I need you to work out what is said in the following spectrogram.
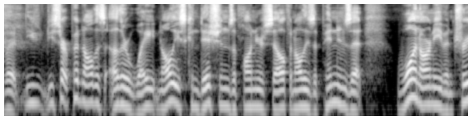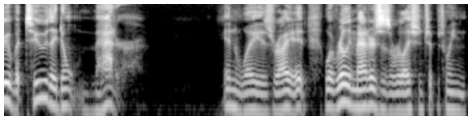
but you you start putting all this other weight and all these conditions upon yourself and all these opinions that one aren't even true, but two they don't matter in ways, right? It what really matters is a relationship between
